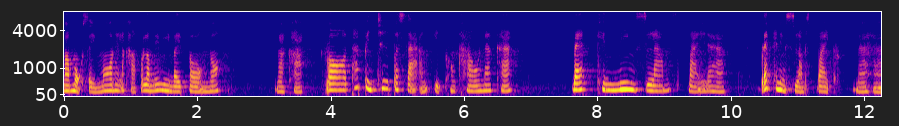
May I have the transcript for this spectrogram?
มาหมกใส่หม้อนี่แหละค่ะ เพราะเราไม่มีใบตองเนาะนะคะก็ถ้าเป็นชื่อภาษาอังกฤษของเขานะคะ Blackening Slum Spice นะคะ Blackening Slum Spice นะคะ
